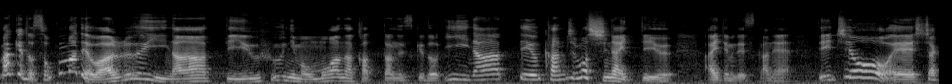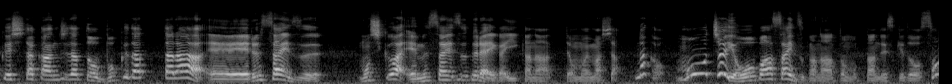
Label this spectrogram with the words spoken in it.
まあけどそこまで悪いなっていう風にも思わなかったんですけどいいなっていう感じもしないっていうアイテムですかね。で一応、えー、試着した感じだと僕だったら、えー、L サイズもしくは M サイズぐらいがいいかなって思いました。なんかもうちょいオーバーサイズかなと思ったんですけどそん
